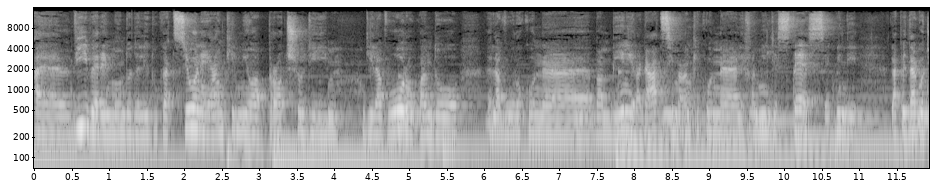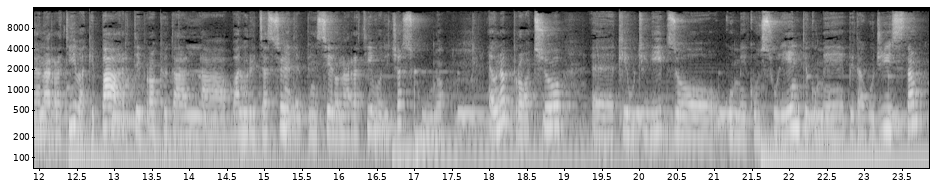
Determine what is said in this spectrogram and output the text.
eh, vivere il mondo dell'educazione e anche il mio approccio di, di lavoro quando lavoro con eh, bambini, ragazzi, ma anche con eh, le famiglie stesse, quindi la pedagogia narrativa che parte proprio dalla valorizzazione del pensiero narrativo di ciascuno è un approccio eh, che utilizzo come consulente, come pedagogista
